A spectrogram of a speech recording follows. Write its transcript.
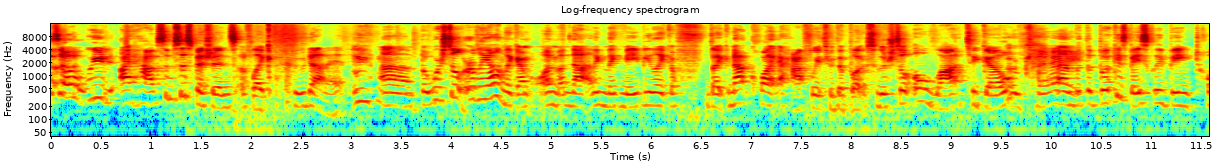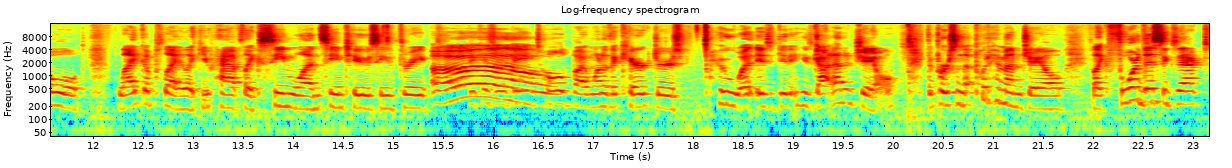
so we I have some suspicions of like who done it, Mm-hmm. um, but we're still early on. Like I'm I'm not like maybe like a like not quite a halfway through the book, so there's still a lot to go. Okay. Um, but the book is basically being told like a play. Like you have like scene one, scene two, scene three, Oh. because you're being told by one of the characters who wa- getting he's gotten out of jail. The person that put him of jail, like for this exact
